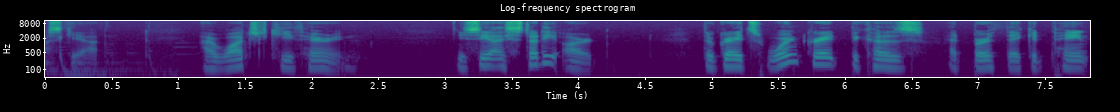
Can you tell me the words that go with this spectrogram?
Basquiat. I watched Keith Haring. You see, I study art. The greats weren't great because at birth they could paint.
